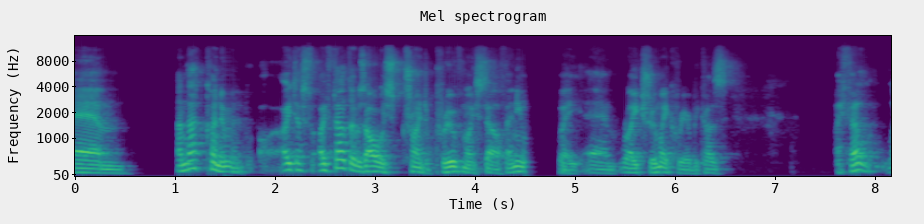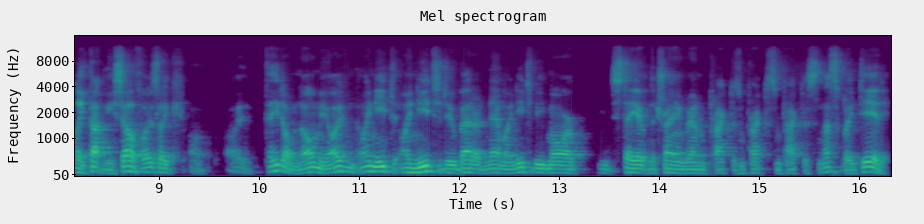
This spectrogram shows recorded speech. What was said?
Um, and that kind of, I just, I felt I was always trying to prove myself anyway, um, right through my career because I felt like that myself. I was like, oh, I, they don't know me. I, I need I need to do better than them. I need to be more, stay out in the training ground and practice and practice and practice. And that's what I did.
